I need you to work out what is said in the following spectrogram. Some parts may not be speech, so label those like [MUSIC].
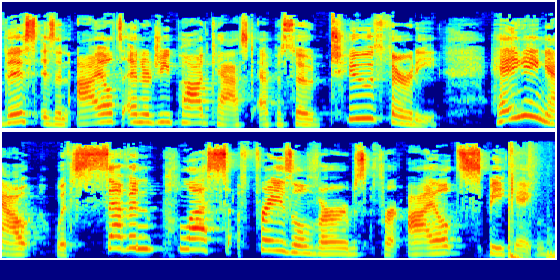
This is an IELTS Energy Podcast, episode 230, hanging out with seven plus phrasal verbs for IELTS speaking.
